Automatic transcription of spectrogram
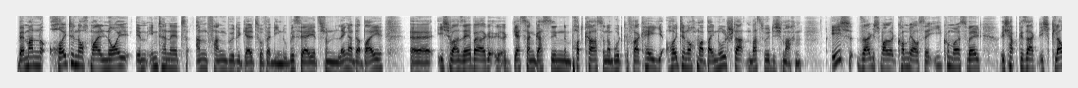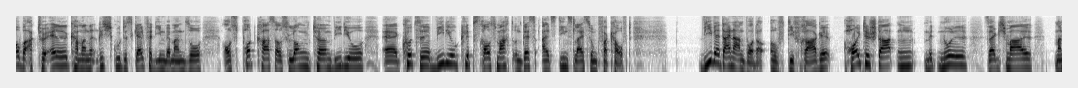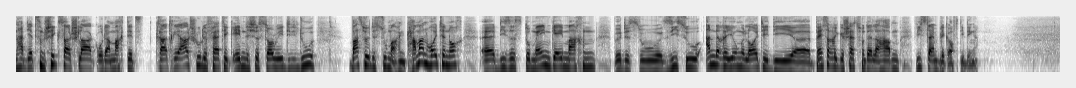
Wenn man heute noch mal neu im Internet anfangen würde, Geld zu verdienen, du bist ja jetzt schon länger dabei. Äh, ich war selber äh, gestern Gast in einem Podcast und dann wurde gefragt, hey, heute noch mal bei Null starten, was würde ich machen? Ich, sage ich mal, komme ja aus der E-Commerce-Welt. Ich habe gesagt, ich glaube, aktuell kann man richtig gutes Geld verdienen, wenn man so aus Podcasts, aus Long-Term-Video äh, kurze Videoclips draus macht und das als Dienstleistung verkauft. Wie wäre deine Antwort auf die Frage? Heute starten mit null, sag ich mal, man hat jetzt einen Schicksalsschlag oder macht jetzt gerade Realschule fertig, ähnliche Story, die du. Was würdest du machen? Kann man heute noch äh, dieses Domain-Game machen? Würdest du, siehst du andere junge Leute, die äh, bessere Geschäftsmodelle haben? Wie ist dein Blick auf die Dinge?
